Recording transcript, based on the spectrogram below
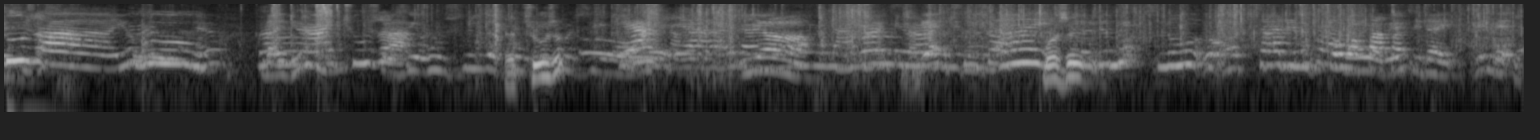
Tusser. Juhu. Nej, tusser. Ja, tusser. Ja. Ja. Må jeg se? Nu tager det lidt på pappa til dig. Det er det.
